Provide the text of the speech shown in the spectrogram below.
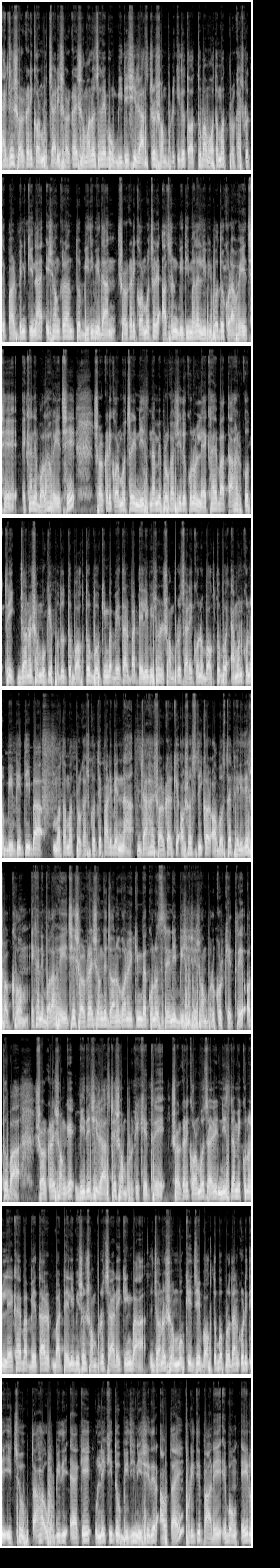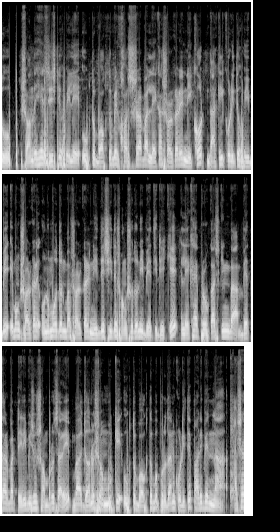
একজন সরকারি কর্মচারী সরকারি সমালোচনা এবং বিদেশি রাষ্ট্র সম্পর্কিত তথ্য বা মতামত প্রকাশ করতে পারবেন কিনা এ সংক্রান্ত বিধিবিধান সরকারি কর্মচারী আচরণ বিধিমালায় লিপিবদ্ধ করা হয়েছে। এখানে বলা হয়েছে, সরকারি কর্মচারী নিজ নামে প্রকাশিত কোনো লেখায় বা তাহার কর্তৃক জনসম্মুখে প্রদত্ত বক্তব্য কিংবা বেতার বা টেলিভিশন সম্প্রচারে কোনো বক্তব্য এমন কোনো বিবৃতি বা মতামত প্রকাশ করতে পারিবেন না, যাহা সরকারকে অস্বস্তিকর অবস্থায় ফেলিতে সক্ষম। এখানে বলা হয়েছে, সরকারের সঙ্গে জনগণের কিংবা কোনো শ্রেণি বিশেষের সম্পর্কর ক্ষেত্রে অথবা সরকারের সঙ্গে বিদেশি রাষ্ট্রের সম্পর্কের ক্ষেত্রে। সরকারি কর্মচারী নিজ নামে কোনো লেখায় বা বেতার বা টেলিভিশন সম্প্রচারে কিংবা জনসম্মুখে যে বক্তব্য প্রদান করিতে ইচ্ছুক, তাহা উপবিধি একে উল্লিখিত বিধি নিষেধের আওতায় পড়িতে পারে এবং এইরূপ সন্দেহের সৃষ্টি হইলে উক্ত বক্তব্যের খসড়া বা লেখা সরকারের নিকট দাখিল করিতে হইবে এবং সরকারের অনুমোদন বা সরকারের নির্দেশিত সংশোধনী ব্যতিটিকে লেখায় প্রকাশ কিংবা বেতার বা টেলিভিশন সম্প্রচারে বা জনসম্মুখে উক্ত বক্তব্য প্রদান করিতে পারিবেন না। আশা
